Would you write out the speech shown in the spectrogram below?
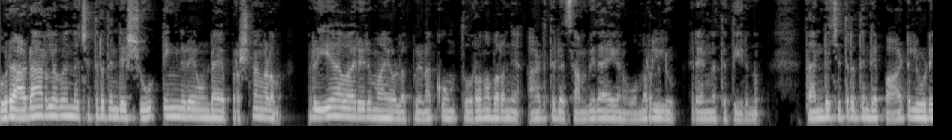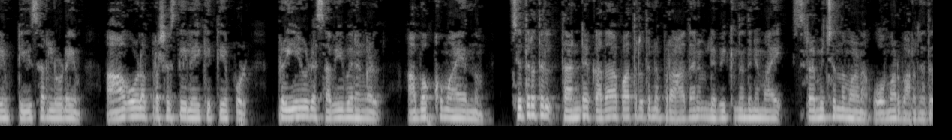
ഒരു അഡാർ ലവ് എന്ന ചിത്രത്തിന്റെ ഷൂട്ടിംഗിനിടെ ഉണ്ടായ പ്രശ്നങ്ങളും പ്രിയ വാര്യരുമായുള്ള പിണക്കവും തുറന്നു പറഞ്ഞ് അടുത്തിടെ സംവിധായകൻ ഉമർ ലുലു രംഗത്തെത്തിയിരുന്നു. തന്റെ ചിത്രത്തിന്റെ പാട്ടിലൂടെയും ടീസറിലൂടെയും ആഗോള പ്രശസ്തിയിലേക്ക് എത്തിയപ്പോൾ പ്രിയയുടെ സമീപനങ്ങൾ അപക്വമായെന്നും ചിത്രത്തിൽ തന്റെ കഥാപാത്രത്തിന് പ്രാധാന്യം ലഭിക്കുന്നതിനുമായി ശ്രമിച്ചെന്നുമാണ് ഒമർ പറഞ്ഞത്.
